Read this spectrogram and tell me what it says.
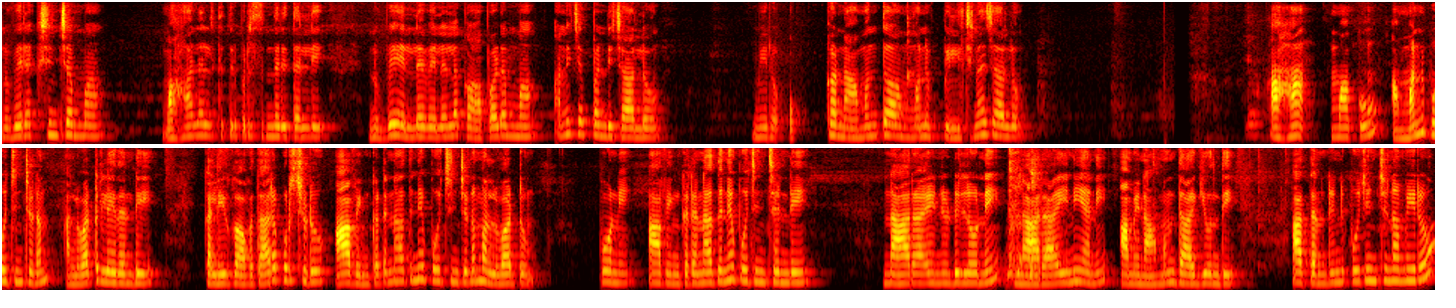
నువ్వే రక్షించమ్మా మహాలలిత త్రిపుర సుందరి తల్లి నువ్వే ఎల్లవేళలా కాపాడమ్మా అని చెప్పండి చాలు. మీరు ఒక్క నామంతో అమ్మను పిలిచినా చాలు. ఆహా మాకు అమ్మను పూజించడం అలవాటు లేదండి. కలియుగ అవతార పురుషుడు. ఆ వెంకటనాథునే పూజించడం అలవాటు. పోనీ ఆ వెంకటనాథునే పూజించండి. నారాయణుడిలోనే నారాయణి అని ఆమె నామం దాగి ఉంది. ఆ తండ్రిని పూజించిన మీరు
